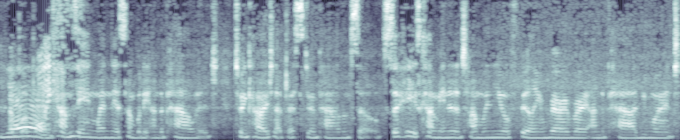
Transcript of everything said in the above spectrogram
yes. bully comes in when there's somebody underpowered to encourage that person to empower themselves. So he's come in at a time when you're feeling very very underpowered. You weren't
